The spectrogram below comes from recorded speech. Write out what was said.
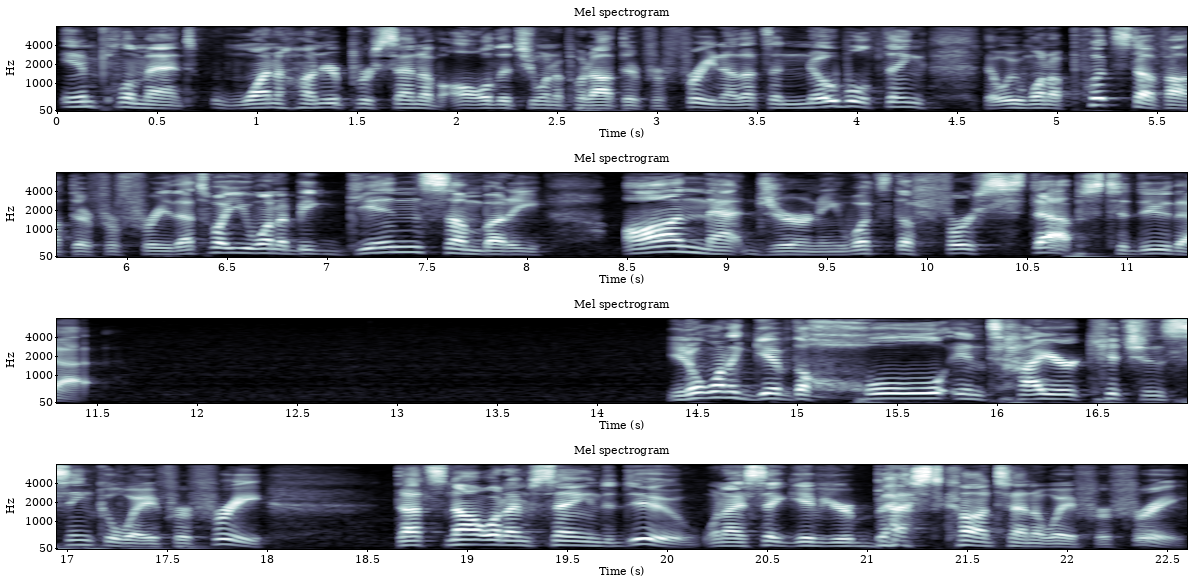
implement 100% of all that you want to put out there for free. Now, that's a noble thing that we want to put stuff out there for free. That's why you want to begin somebody on that journey. What's the first steps to do that? You don't want to give the whole entire kitchen sink away for free. That's not what I'm saying to do when I say give your best content away for free.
